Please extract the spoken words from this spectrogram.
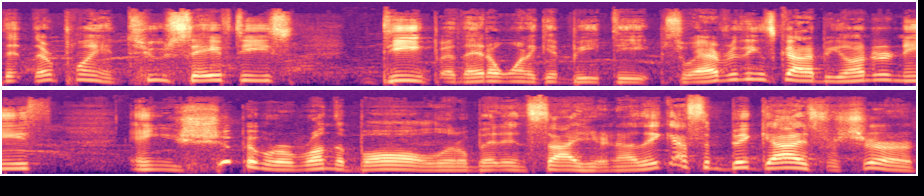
they they're playing two safeties deep and they don't want to get beat deep. So everything's got to be underneath, and you should be able to run the ball a little bit inside here. Now they got some big guys for sure.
